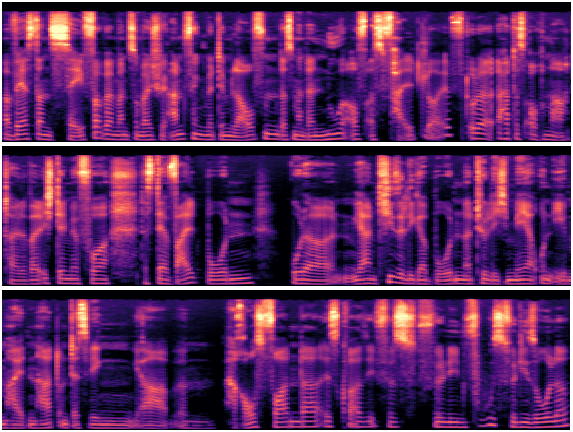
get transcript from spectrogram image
Aber wäre es dann safer, wenn man zum Beispiel anfängt mit dem Laufen, dass man dann nur auf Asphalt läuft? Oder hat das auch Nachteile? Weil ich stelle mir vor, dass der Waldboden oder ja, ein kieseliger Boden natürlich mehr Unebenheiten hat und deswegen ja ähm, herausfordernder ist quasi fürs, für den Fuß, für die Sohle.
